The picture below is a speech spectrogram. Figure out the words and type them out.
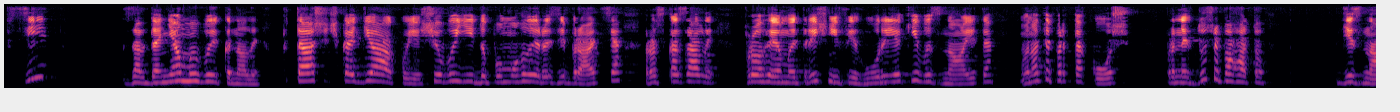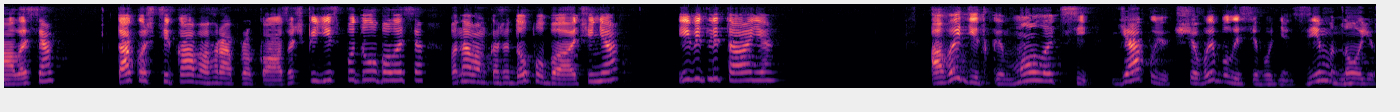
Всі завдання ми виконали. Пташечка дякує, що ви їй допомогли розібратися, розказали про геометричні фігури, які ви знаєте. Вона тепер також про них дуже багато дізналася. Також цікава гра про казочки їй сподобалася. Вона вам каже до побачення і відлітає. А ви, дітки, молодці! Дякую, що ви були сьогодні зі мною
